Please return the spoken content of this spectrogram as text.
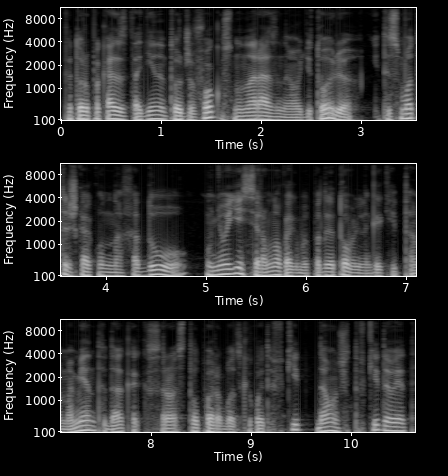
который показывает один и тот же фокус, но на разную аудиторию, и ты смотришь, как он на ходу, у него есть все равно как бы подготовлены какие-то моменты, да, как с толпой работать, какой-то вкид, да, он что-то вкидывает,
